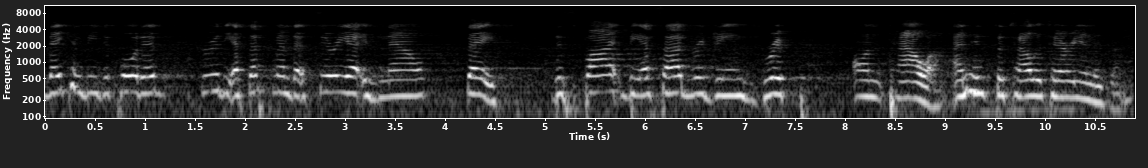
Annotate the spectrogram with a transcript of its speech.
they can be deported through the assessment that Syria is now safe, despite the Assad regime's grip on power and his totalitarianism.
